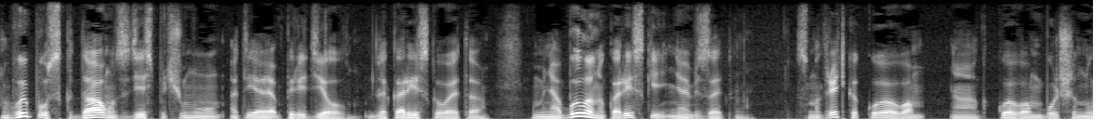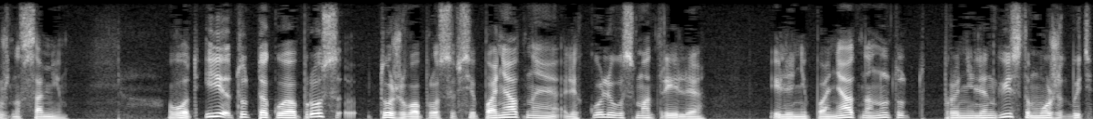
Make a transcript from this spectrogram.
выпуск, да, вот здесь почему это я переделал. Для корейского это у меня было, но корейский не обязательно. Смотреть, какое вам, а, какое вам больше нужно самим. Вот, и тут такой вопрос, тоже вопросы все понятные. Легко ли вы смотрели или непонятно. Ну, тут про нелингвиста, может быть,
